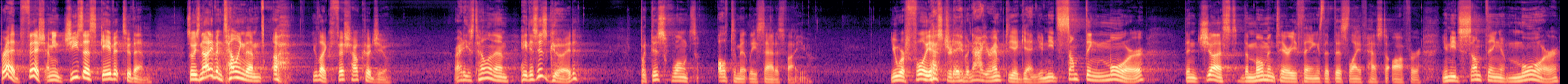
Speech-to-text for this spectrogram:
Bread, fish. I mean, Jesus gave it to them. So he's not even telling them, oh, you like fish? How could you? Right? He's telling them, hey, this is good, but this won't ultimately satisfy you. You were full yesterday, but now you're empty again. You need something more than just the momentary things that this life has to offer. You need something more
